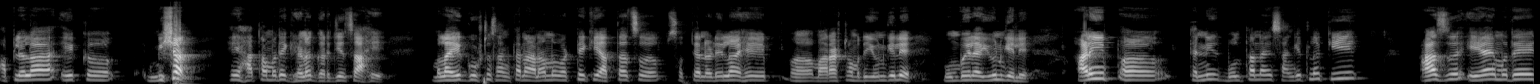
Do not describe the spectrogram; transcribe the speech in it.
आपल्याला एक मिशन हे हातामध्ये घेणं गरजेचं आहे. मला एक गोष्ट सांगताना आनंद वाटते की आत्ताच सत्या नडेला हे महाराष्ट्रामध्ये येऊन गेले मुंबईला येऊन गेले. आणि त्यांनी बोलताना हे सांगितलं की आज ए आयमध्ये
